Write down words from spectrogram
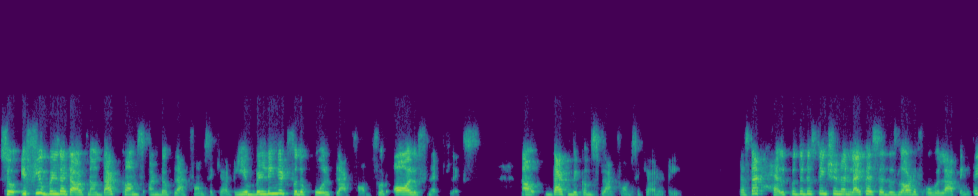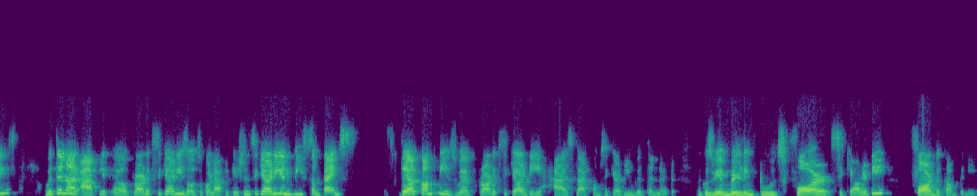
So if you build that out now that comes under platform security. You're building it for the whole platform for all of netflix. Now that becomes platform security. Does that help with the distinction? And like i said there's a lot of overlapping things. Within our applic uh, product security is also called application security and we sometimes there are companies where product security has platform security within it because we are building tools for security for the company.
